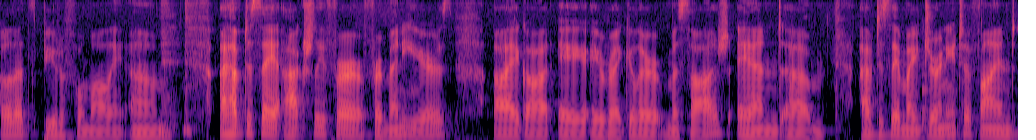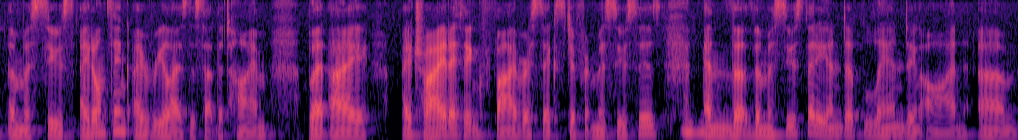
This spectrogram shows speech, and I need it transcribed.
Oh, that's beautiful, Molly. Um, I have to say, actually, for for many years, I got a, a regular massage, and um, I have to say, my journey to find a masseuse. I don't think I realized this at the time, but I I tried, I think, five or six different masseuses, mm-hmm. and the the masseuse that I ended up landing on, um,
